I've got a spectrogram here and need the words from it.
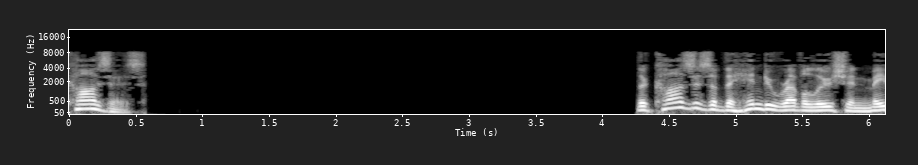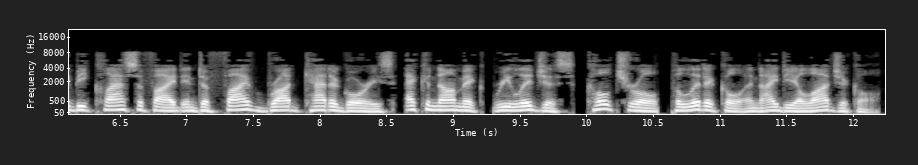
Causes The causes of the Hindu Revolution may be classified into five broad categories, economic, religious, cultural, political and ideological.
